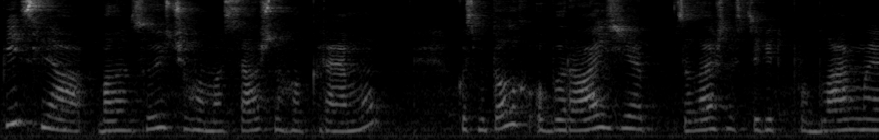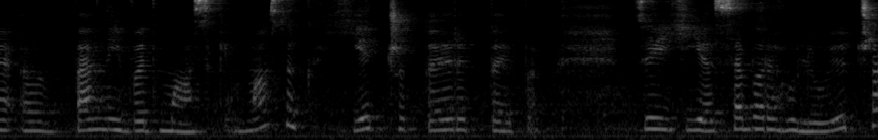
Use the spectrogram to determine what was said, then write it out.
Після балансуючого масажного крему косметолог обирає в залежності від проблеми певний вид маски. Масок є чотири типи. Це є себорегулююча,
